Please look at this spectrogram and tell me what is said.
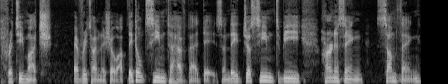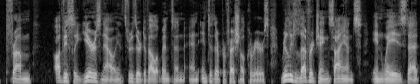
pretty much every time they show up. They don't seem to have bad days, and they just seem to be harnessing something from obviously years now in through their development and, and into their professional careers, really leveraging science in ways that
